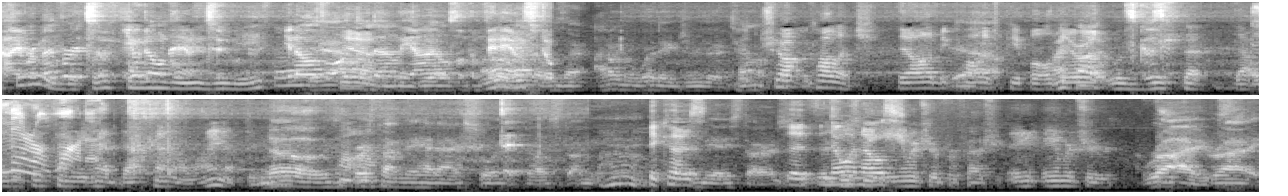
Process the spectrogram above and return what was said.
I remember the it so first you don't have to. You know, Yeah. walking Yeah. down the aisles of the Oh, video yeah. store. I, like, I don't know where they drew their talent. Tro- from. college. They all be Yeah. college people. I They thought it was just that that was the first time we had that kind of lineup. Together. No, it was the Uh-uh. first time they had actual NFL stars. I mean, Oh. Because NBA stars. the- They're no one supposed to be else- Amateur professional. a- Amateur. right, right.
